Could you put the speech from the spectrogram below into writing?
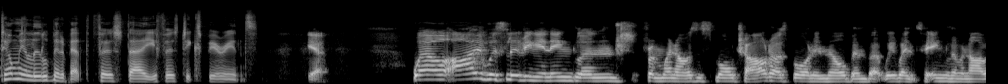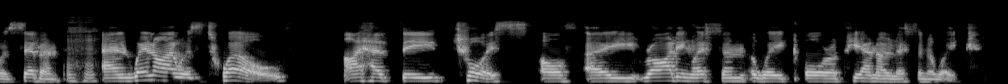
Tell me a little bit about the first day, your first experience. Yeah. Well, I was living in England from when I was a small child. I was born in Melbourne, but we went to England when I was 7 mm-hmm. And when I was 12, I had the choice of a riding lesson a week or a piano lesson a week.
